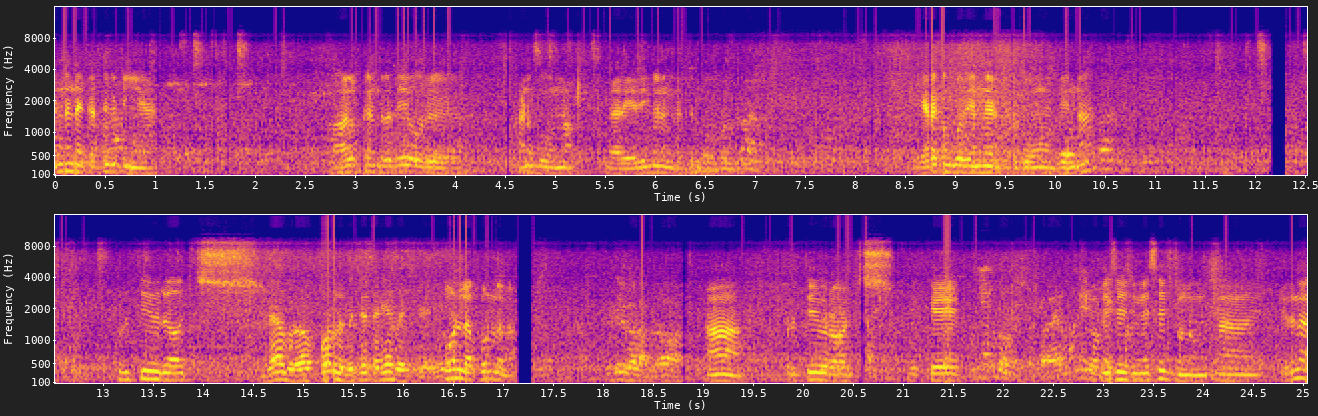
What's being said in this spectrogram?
என்னென்ன கற்றுக்கிட்டீங்க வாழ்க்கைன்றதே ஒரு அனுபவம் தான் வேறு எதையுமே நம்ம எடுத்துகிட்டு போக போகிறது இறக்கும்போது என்ன எடுத்துகிட்டு போவோம் அப்படின்னா பிருத்திவிராஜ். ஃபோனில் ஃபோனில் ஃபோனில் தான். ஆ பிருத்திவிராஜ். ஓகே. மெசேஜ் மெசேஜ் பண்ணுங்க எதனா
